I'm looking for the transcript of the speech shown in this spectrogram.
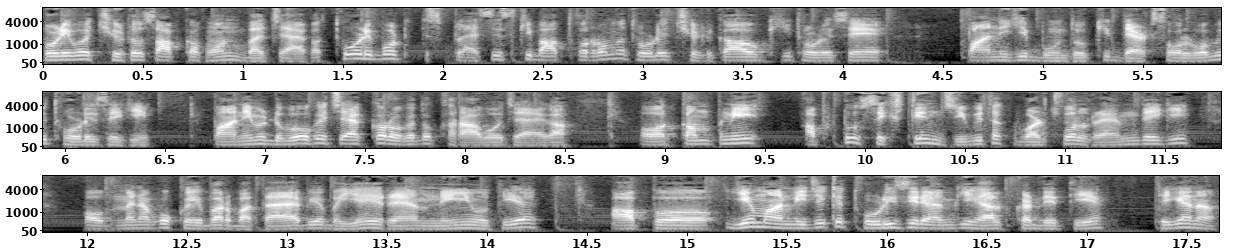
थोड़ी बहुत छीटों से आपका फ़ोन बच जाएगा। थोड़ी बहुत स्प्लाइसिस की बात कर रहा हूँ मैं, थोड़े छिड़काव की, थोड़े से पानी की बूंदों की डेट सोल वो भी थोड़ी सी की। पानी में डुबो के चेक करोगे तो खराब हो जाएगा। और company up to sixteen GB तक वर्चुअल रैम देगी। और मैंने आपको कई बार बताया भी भैया, ये रैम नहीं होती है। आप, ये मान लीजिए कि थोड़ी सी रैम की हेल्प कर देती है, ठीक है ना?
